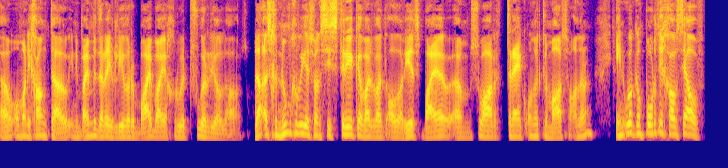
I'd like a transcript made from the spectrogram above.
uh, om aan die gang te hou en die wynbedryf lewer baie baie groot voordeel daar. Daar is genoem gewees van ses streke wat wat al reeds baie um, swaar trek onder klimaatsverandering en ook in Portugal self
